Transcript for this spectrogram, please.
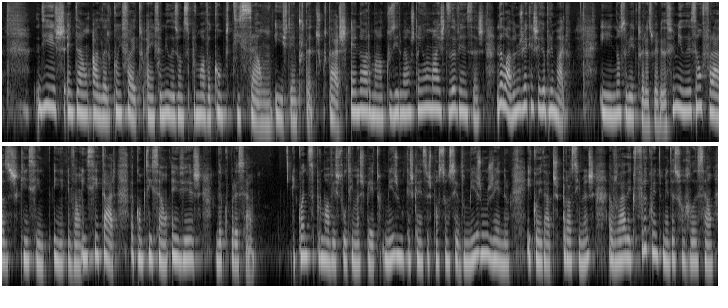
Diz então Adler, com efeito, em famílias onde se promove a competição, e isto é importante escutar, é normal que os irmãos tenham mais desavenças. Na lá, vamos ver quem chega primeiro. E não sabia que tu eras o bebê da família, são frases que vão incitar a competição em vez da cooperação. E quando se promove este último aspecto, mesmo que as crianças possam ser do mesmo género e com idades próximas, a verdade é que frequentemente a sua relação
